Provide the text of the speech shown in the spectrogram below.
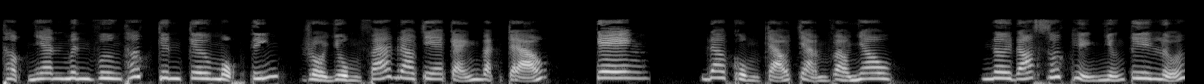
Thật nhanh Minh Vương thất kinh kêu một tiếng, rồi dùng phá đao che cản bạch trảo. Ken! Đao cùng trảo chạm vào nhau. Nơi đó xuất hiện những tia lửa.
